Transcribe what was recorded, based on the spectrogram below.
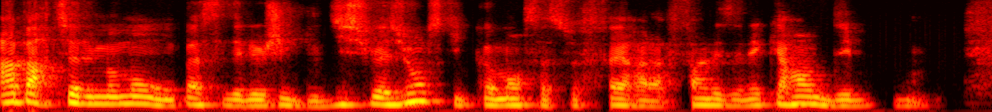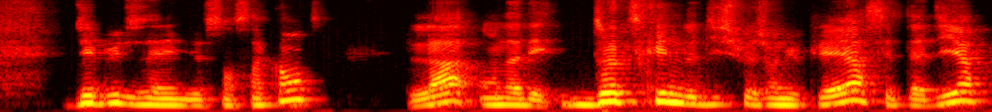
à partir du moment où on passe à des logiques de dissuasion, ce qui commence à se faire à la fin des années 40, début des années 1950, là, on a des doctrines de dissuasion nucléaire, c'est-à-dire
